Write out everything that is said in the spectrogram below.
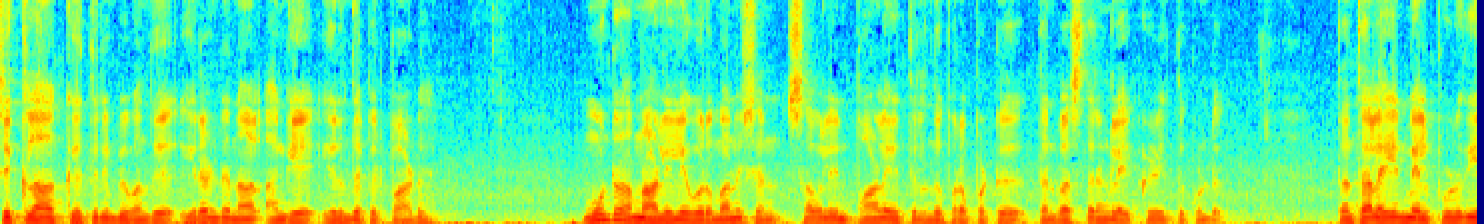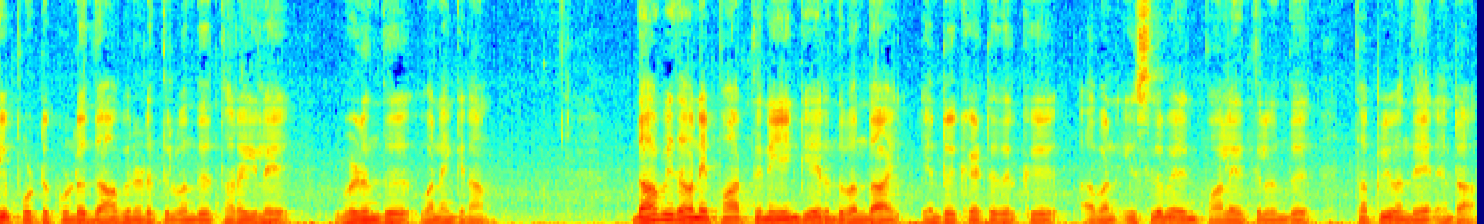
சிக்லாக்கு திரும்பி வந்து இரண்டு நாள் அங்கே இருந்த பிற்பாடு மூன்றாம் நாளிலே ஒரு மனுஷன் சவலின் பாளையத்திலிருந்து புறப்பட்டு தன் வஸ்திரங்களை கிழித்து கொண்டு தன் தலையின் மேல் புழுதியை போட்டுக்கொண்டு தாவினிடத்தில் வந்து தரையிலே விழுந்து வணங்கினான். தாவித் அவனை பார்த்து நீ எங்கே இருந்து வந்தாய்? என்று கேட்டதற்கு அவன் இஸ்ரவேலின் பாளையத்திலிருந்து தப்பி வந்தேன் என்றான்.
